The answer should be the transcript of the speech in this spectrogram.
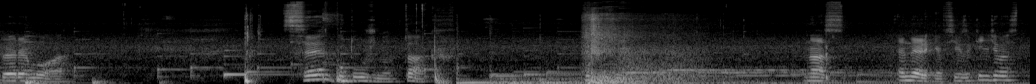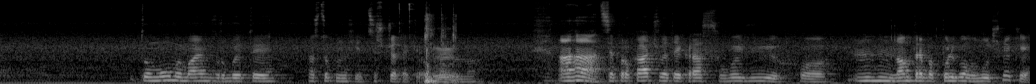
перемога. Це потужно. Так. У нас енергія всіх закінчилась. Тому ми маємо зробити наступний хід. Це що таке особливо? Ага, це прокачувати якраз своїх. Угу, нам треба по-любому лучники.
